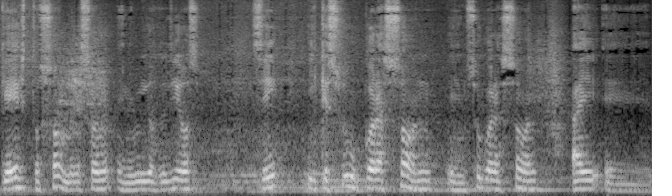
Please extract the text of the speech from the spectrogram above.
que estos hombres son enemigos de Dios, ¿sí? Y que su corazón, en su corazón hay eh,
